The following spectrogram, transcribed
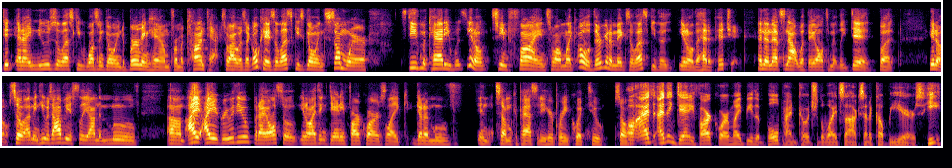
did, and I knew Zaleski wasn't going to Birmingham from a contact. So I was like, okay, Zaleski's going somewhere. Steve McCatty was, you know, seemed fine. So I'm like, oh, they're going to make Zaleski the, you know, the head of pitching. And then that's not what they ultimately did. But, you know, so I mean, he was obviously on the move. Um, I, I agree with you, but I also, you know, I think Danny Farquhar is like gonna move in some capacity here pretty quick too. So oh, I, I think Danny Farquhar might be the bullpen coach of the White Sox in a couple years. He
